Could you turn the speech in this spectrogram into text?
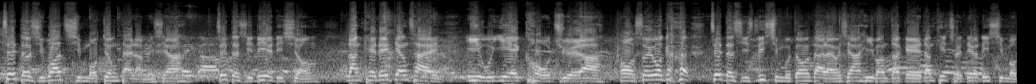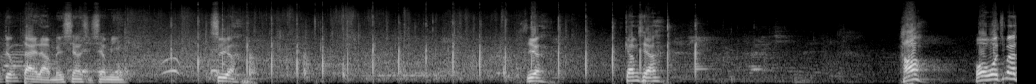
这都是我心目中台南的声，这都是你的日常。人客咧点菜，伊有伊的口诀啦，哦，所以我讲，这都是你心目中台南的声，希望大家能去找到你心目中台南的声是啥物。是啊，是啊，感谢。好。我我即摆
